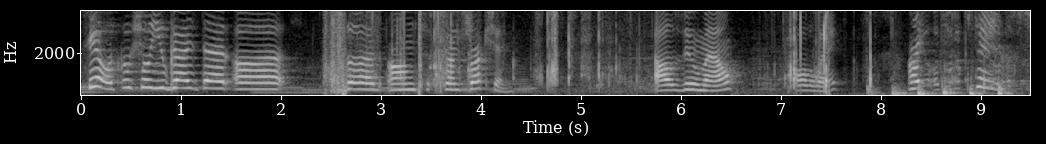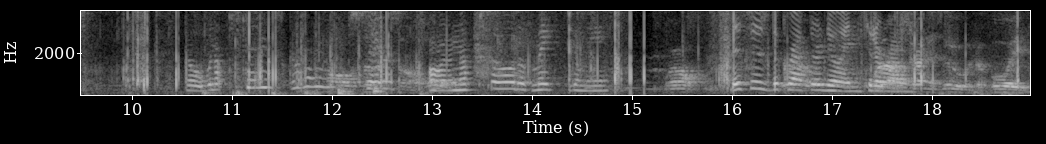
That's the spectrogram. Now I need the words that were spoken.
So yeah, let's go show you guys that uh, the um, construction. I'll zoom out all the way. All right, let's head upstairs. Going upstairs, going upstairs on an episode of Make Mii. Well, This is the crap they're doing to the what I was trying to do was avoid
